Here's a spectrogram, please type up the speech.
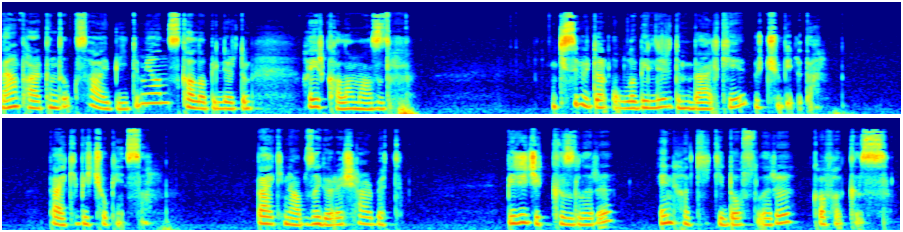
Ben farkındalık sahibiydim, yalnız kalabilirdim. Hayır kalamazdım. İkisi birden olabilirdim belki, üçü birden. Belki birçok insan. Belki nabza göre şerbet. Biricik kızları, en hakiki dostları kafa kız.''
